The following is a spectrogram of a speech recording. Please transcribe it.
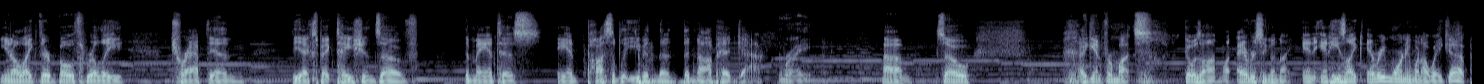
you know like they're both really trapped in the expectations of the mantis and possibly even the the knobhead guy Right. um so again for months goes on every single night and and he's like every morning when i wake up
